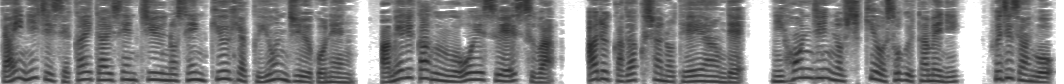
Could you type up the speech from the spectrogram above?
第二次世界大戦中の1945年、アメリカ軍 OSS は、ある科学者の提案で、日本人の士気を削ぐために、富士山を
